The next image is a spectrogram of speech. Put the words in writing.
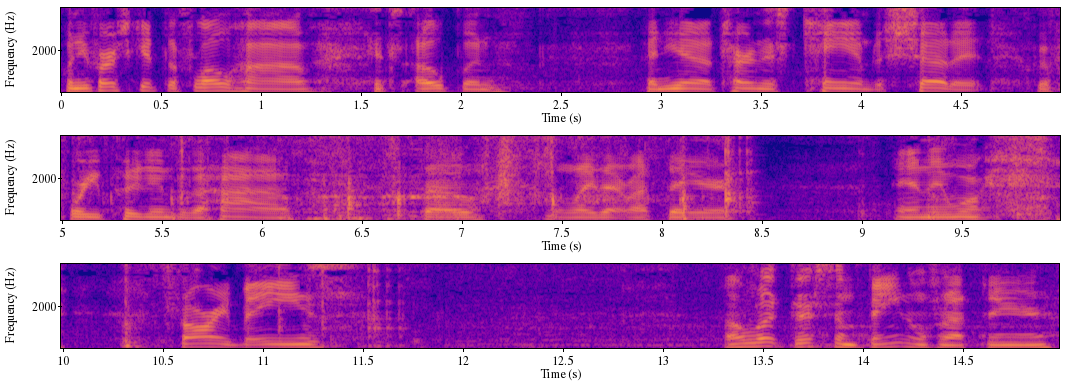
when you first get the flow hive, it's open, and you got to turn this cam to shut it before you put it into the hive. So I'm gonna lay that right there, and then we're sorry bees. Oh look, there's some beetles right there.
